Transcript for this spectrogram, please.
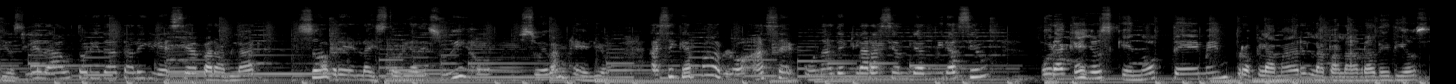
Dios le da autoridad a la iglesia para hablar sobre la historia de su Hijo, su Evangelio. Así que Pablo hace una declaración de admiración por aquellos que no temen proclamar la palabra de Dios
